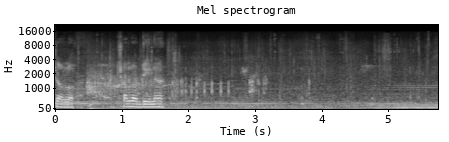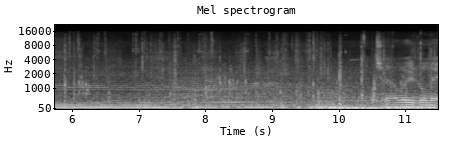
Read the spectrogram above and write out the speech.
চলো চলো ডিনা আচ্ছা ওই রুমে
